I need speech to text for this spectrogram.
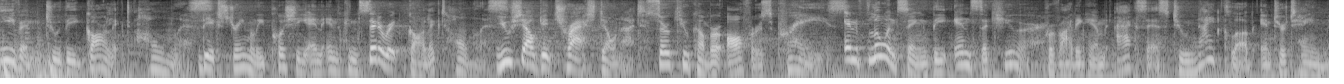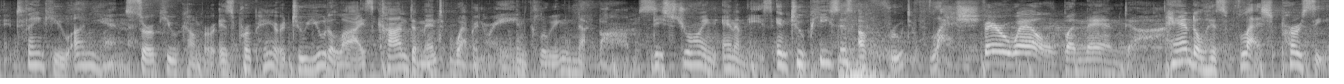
even to the garlicked homeless, the extremely pushy and inconsiderate garlicked homeless. You shall get trash donut. Sir Cucumber offers praise, influencing the insecure, providing him access to nightclub entertainment. Thank you, Onion. Sir Cucumber is prepared to utilize condiment weaponry, including nut bombs, destroying enemies into pieces of fruit flesh. Farewell, Bananda. Handle his flesh, Percy,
